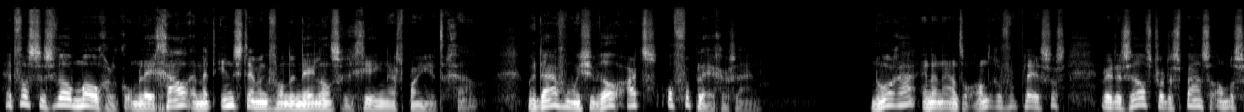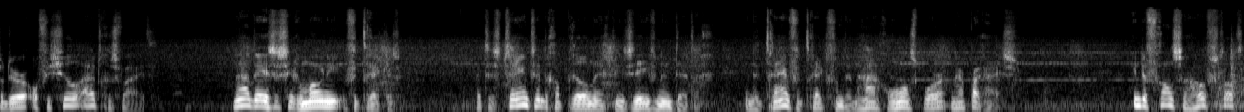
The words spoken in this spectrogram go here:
Het was dus wel mogelijk om legaal en met instemming van de Nederlandse regering naar Spanje te gaan. Maar daarvoor moest je wel arts of verpleger zijn. Nora en een aantal andere verpleegsters werden zelfs door de Spaanse ambassadeur officieel uitgezwaaid. Na deze ceremonie vertrekken ze. Het is 22 april 1937 en de trein vertrekt van Den Haag-Hollandspoor naar Parijs. In de Franse hoofdstad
